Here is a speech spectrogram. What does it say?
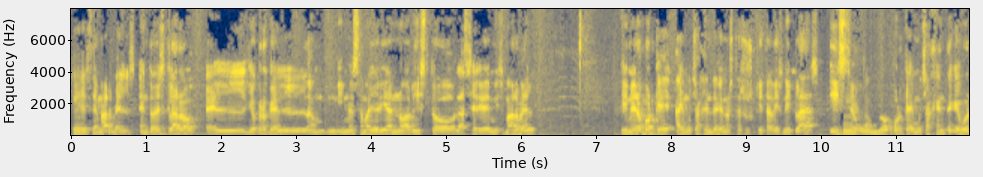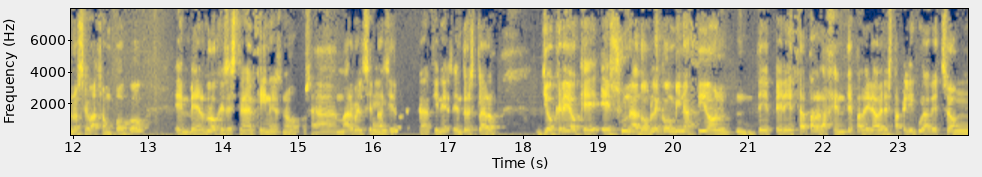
que Mm. es de Marvels. Entonces, claro, el, yo creo que el- la inmensa mayoría no ha visto la serie de Miss Marvel. Primero porque hay mucha gente que no está suscrita a Disney Plus. Y segundo, porque hay mucha gente que, bueno, se basa un poco en ver lo que se estrena en cines, ¿no? O sea, Marvel siempre Sí. ha sido lo que se estrena en cines. Entonces, claro, yo creo que es una doble combinación de pereza para la gente para ir a ver esta película. De hecho, Mm.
